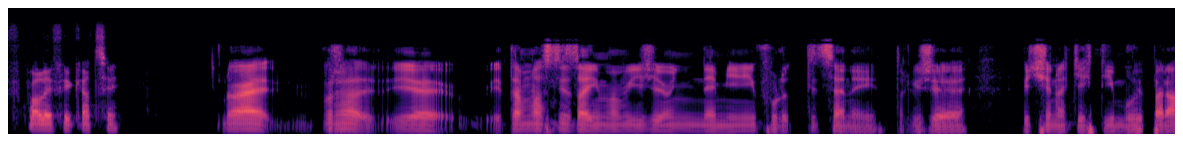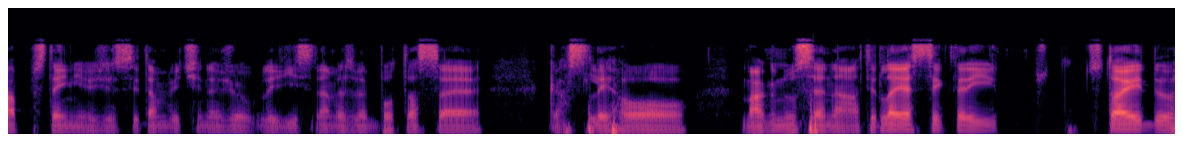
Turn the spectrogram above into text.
v kvalifikaci. No je, pořád je, je tam vlastně zajímavý, že oni nemění furt ty ceny, takže většina těch týmů vypadá stejně, že si tam většina že lidí si tam vezme Botase, Gaslyho, Magnusena, tyhle jezdci, který stojí do,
